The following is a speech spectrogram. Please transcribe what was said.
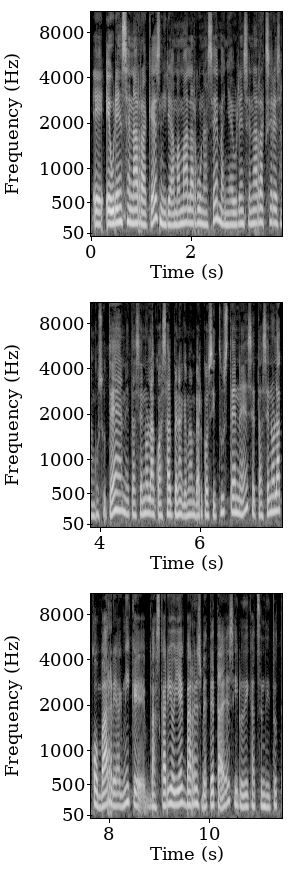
e, euren senarrak, ez? Nire amama larguna ze, baina euren senarrak zer esango zuten, eta zenolako azalpenak eman beharko zituzten, ez? Eta zenolako barreak, nik e, bazkari hoiek barrez beteta, ez? Irudikatzen ditut.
